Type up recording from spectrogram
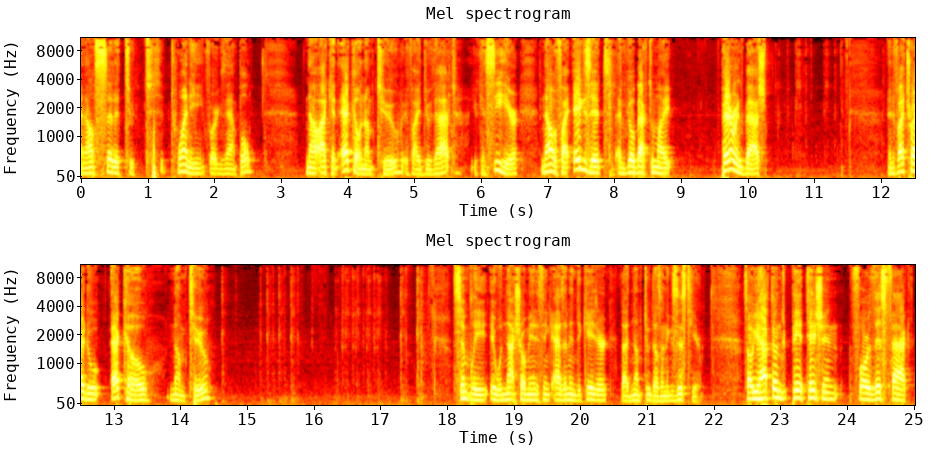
and I'll set it to 20, for example, now I can echo num2 if I do that. You can see here. Now if I exit and go back to my parent bash, and if I try to echo num2, Simply, it would not show me anything as an indicator that num2 doesn't exist here. So you have to pay attention for this fact,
